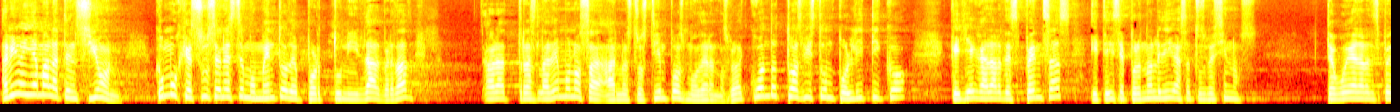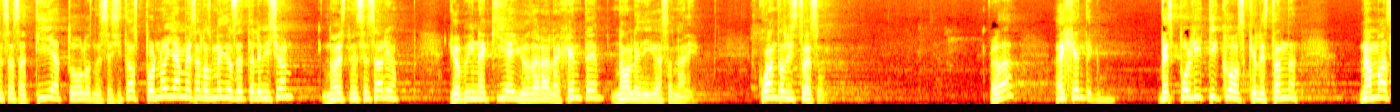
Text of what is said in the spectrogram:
A mí me llama la atención cómo Jesús en este momento de oportunidad, ¿verdad? Ahora trasladémonos a, nuestros tiempos modernos, ¿verdad? ¿Cuándo tú has visto un político que llega a dar despensas y te dice, pero no le digas a tus vecinos? Te voy a dar despensas a ti, a todos los necesitados, pero no llames a los medios de televisión, no es necesario. Yo vine aquí a ayudar a la gente, no le digas a nadie. ¿Cuándo has visto eso? ¿Verdad? Hay gente, ves políticos que le están, nada más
